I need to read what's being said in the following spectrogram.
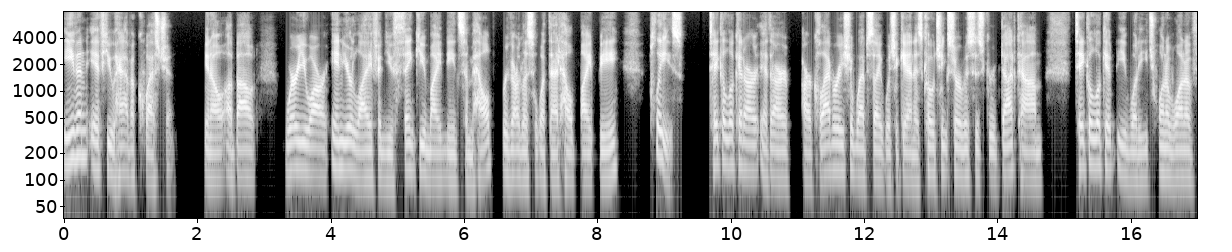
even if you have a question, you know, about where you are in your life and you think you might need some help, regardless of what that help might be, please take a look at our at our our collaboration website, which again is coachingservicesgroup.com. Take a look at what each one of one of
